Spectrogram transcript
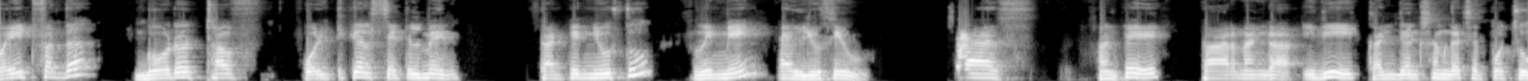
wait for the Godot of political settlement continues to remain elusive as అంటే కారణంగా ఇది కంజంక్షన్గా చెప్పొచ్చు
